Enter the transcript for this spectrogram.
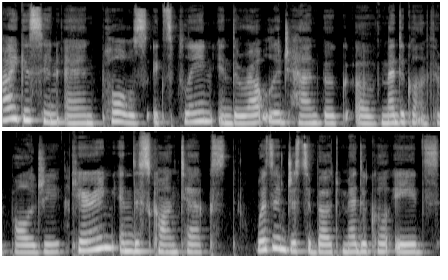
Tygeson and Pauls explain in the Routledge Handbook of Medical Anthropology caring in this context wasn't just about medical aids,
